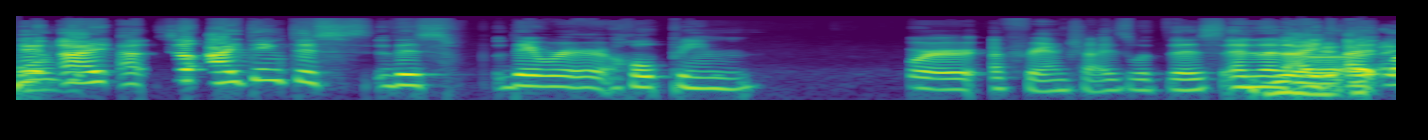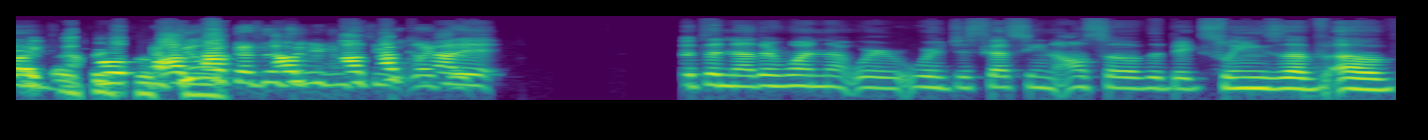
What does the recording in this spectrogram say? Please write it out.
Yeah, Or- I uh, so I think this this they were hoping for a franchise with this, and then Yeah, I, I, I- like I think I'll, so I'll too. feel like talk, that doesn't I'll, even I'll talk like about a- it with another one that we're we're discussing also of the big swings of of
